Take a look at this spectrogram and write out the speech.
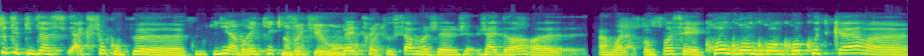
toutes ces petites actions qu'on peut, euh, comme tu dis, imbriquer, qui sont bêtes et tout ça, moi j'adore. Euh, enfin voilà, donc moi c'est gros, gros, gros, gros coup de cœur. Euh,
